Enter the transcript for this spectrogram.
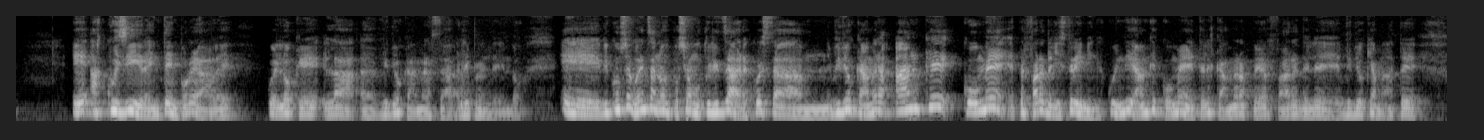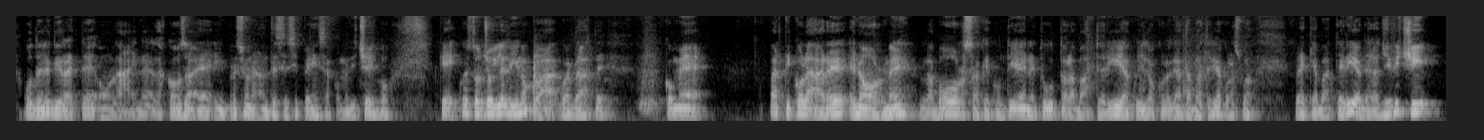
e acquisire in tempo reale quello che la eh, videocamera sta riprendendo. E di conseguenza noi possiamo utilizzare questa mh, videocamera anche come per fare degli streaming quindi anche come telecamera per fare delle videochiamate o delle dirette online. La cosa è impressionante se si pensa come dicevo che questo gioiellino qua, guardate com'è particolare, enorme, la borsa che contiene tutta la batteria, qui l'ho collegata a batteria con la sua vecchia batteria della GVC,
